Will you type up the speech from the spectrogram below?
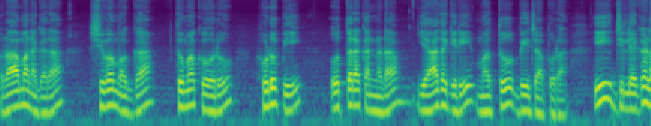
ರಾಮನಗರ, ಶಿವಮೊಗ್ಗ, ತುಮಕೂರು, ಉಡುಪಿ, ಉತ್ತರ ಕನ್ನಡ, ಯಾದಗಿರಿ ಮತ್ತು ಬಿಜಾಪುರ. ಈ ಜಿಲ್ಲೆಗಳ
